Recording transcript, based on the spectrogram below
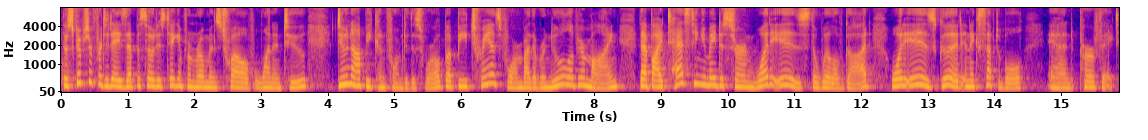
The scripture for today's episode is taken from Romans 12, 1 and 2. Do not be conformed to this world, but be transformed by the renewal of your mind, that by testing you may discern what is the will of God, what is good and acceptable and perfect.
